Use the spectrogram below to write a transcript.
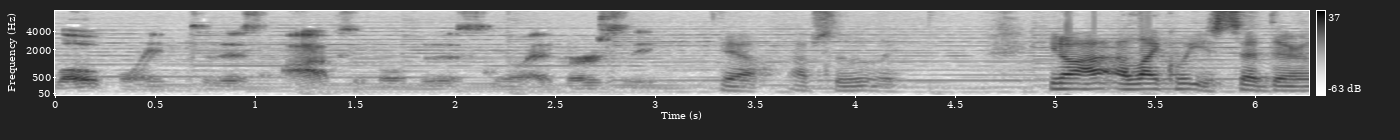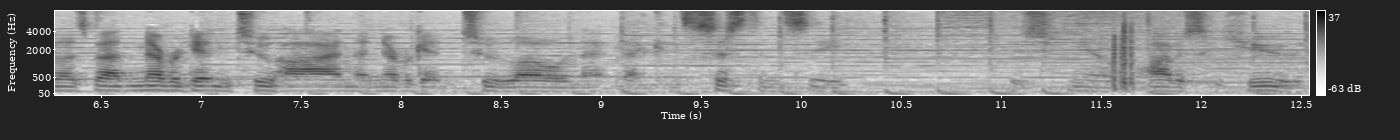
low point, to this obstacle, to this you know adversity? Yeah, absolutely. You know, I, I like what you said there. That's about never getting too high and then never getting too low, and that, that consistency is you know obviously huge.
